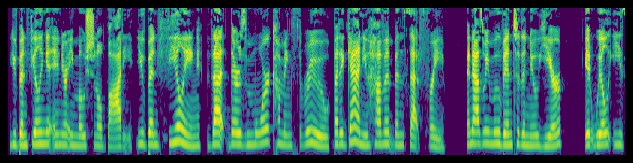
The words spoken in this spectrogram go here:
You've been feeling it in your emotional body. You've been feeling that there's more coming through, but again, you haven't been set free. And as we move into the new year, it will ease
